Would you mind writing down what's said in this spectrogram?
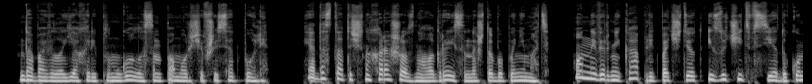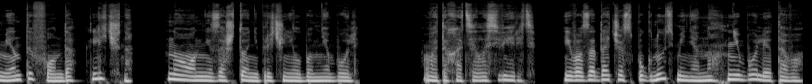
— добавила я хриплым голосом, поморщившись от боли. Я достаточно хорошо знала Грейсона, чтобы понимать. Он наверняка предпочтет изучить все документы фонда лично. Но он ни за что не причинил бы мне боль. В это хотелось верить. Его задача — спугнуть меня, но не более того.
